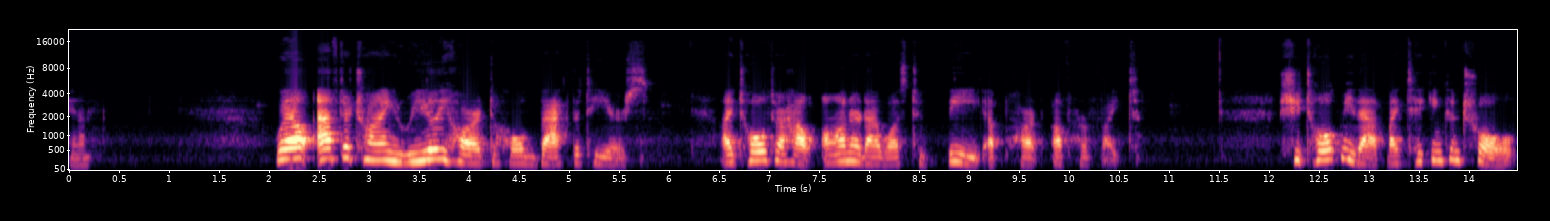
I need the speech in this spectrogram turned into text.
can. Well, after trying really hard to hold back the tears, I told her how honored I was to be a part of her fight. She told me that by taking control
